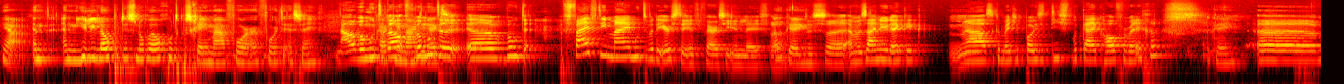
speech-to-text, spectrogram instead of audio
ja. En, en jullie lopen dus nog wel goed op schema voor, voor het essay. Nou, we moeten wel. maar We direct. moeten, eh, we moeten. 15 mei moeten we de eerste versie inleveren. Oké. Dus, eh, en we zijn nu, denk ik, nou, als ik een beetje positief bekijk, halverwege. Oké. Ehm,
